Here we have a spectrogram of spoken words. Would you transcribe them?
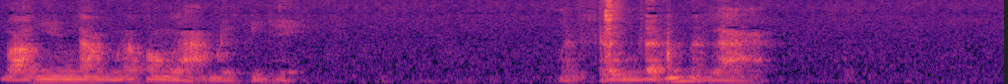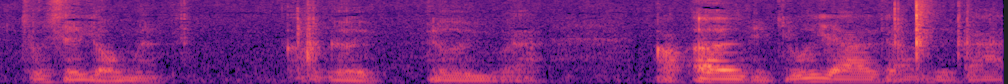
bao nhiêu năm đó con làm được cái gì? Mình trung tính mình là Chúa sử dụng mình. Còn người người mà có ơn thì Chúa giao cho người ta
